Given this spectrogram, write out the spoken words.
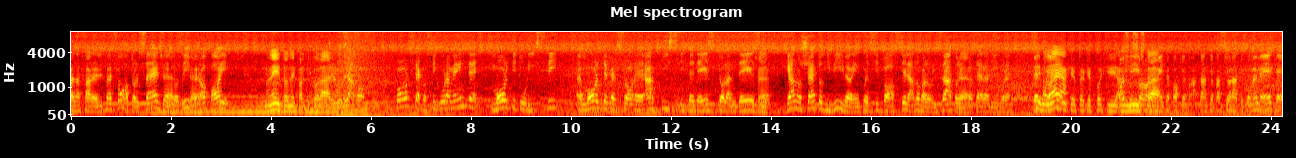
vanno a fare le foto, il selfie, certo, così, certo. però poi non entrano nei particolari. Diciamo, forse, ecco, sicuramente molti turisti, eh, molte persone, artisti tedeschi, olandesi, certo. Che hanno scelto di vivere in questi posti e l'hanno valorizzato certo. l'entroterra ligure perché sì, ma non è anche perché poi chi poi amministra... ci sono ovviamente pochi, tanti appassionati come me che...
